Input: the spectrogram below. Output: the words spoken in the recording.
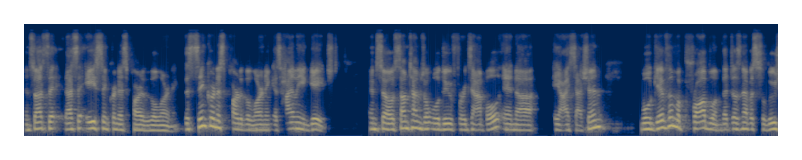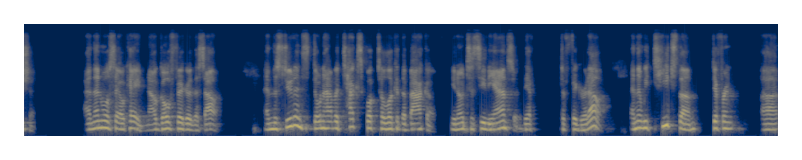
And so that's the that's the asynchronous part of the learning. The synchronous part of the learning is highly engaged. And so sometimes what we'll do, for example, in a AI session, we'll give them a problem that doesn't have a solution. And then we'll say, okay, now go figure this out. And the students don't have a textbook to look at the back of, you know, to see the answer. They have to figure it out. And then we teach them different uh,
